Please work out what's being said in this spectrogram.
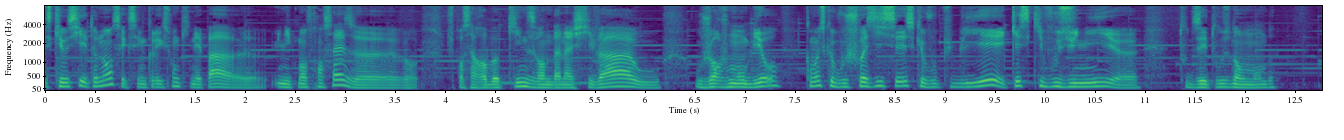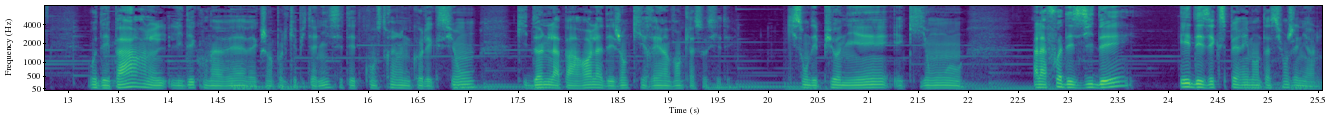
Ce qui est aussi étonnant, c'est que c'est une collection qui n'est pas uniquement française. je pense à Rob Hopkins, Vandana Shiva ou, ou Georges Monbiot. Comment est-ce que vous choisissez ce que vous publiez et qu'est-ce qui vous unit toutes et tous dans le monde? Au départ, l'idée qu'on avait avec Jean-Paul Capitani, c'était de construire une collection qui donne la parole à des gens qui réinventent la société, qui sont des pionniers et qui ont à la fois des idées et des expérimentations géniales.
